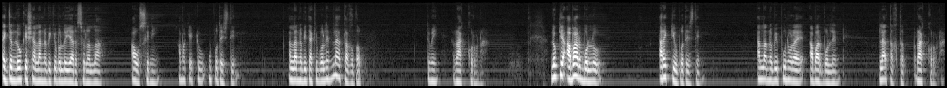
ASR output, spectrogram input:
একজন লোক এসে আল্লাহ নবীকে বলল, ইয়া রসুল্লাহ আউসিনী, আমাকে একটু উপদেশ দিন। আল্লাহ নবী তাকে বললেন, লা তাগদব, তুমি রাগ করো না। লোকটি আবার বলল, আরেকটি উপদেশ দিন। আল্লাহ নবী পুনরায় আবার বললেন, লা তাখতাব, রাগ করো না।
